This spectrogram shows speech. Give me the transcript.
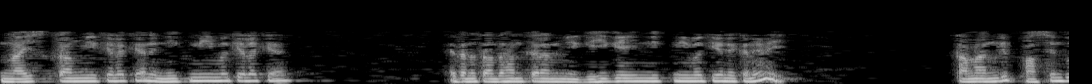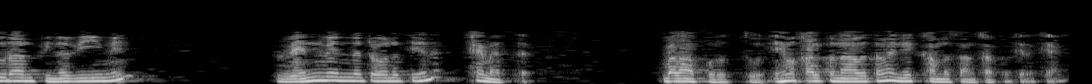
නෛෂ්ක්‍රම්‍ය කියලා කියන්නේ නික්මීම කියලා කියන්නේ. එතන සඳහන් කරන්නේ මේ ගිහි ගෙයින් නික්මීම කියන එක නෙවෙයි. Tamange පසින්දුරන් පිනවීමෙන් වෙන් වෙන්නට ඕන තියෙන කැමැත්ත. බලාපොරොත්තු. එහෙම කල්පනාව තමයි නෙක්ඛම්ම සංකප්ප කියලා කියන්නේ.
